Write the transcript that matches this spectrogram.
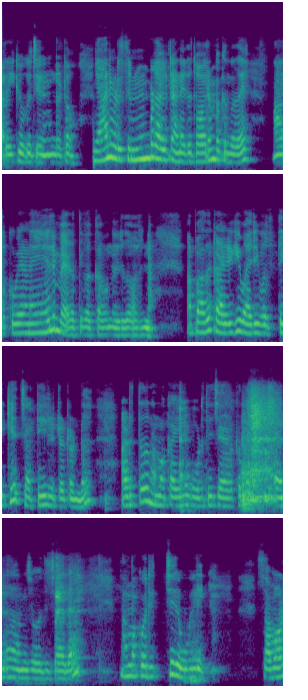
അറിയിക്കുകയൊക്കെ ചെയ്യണം കേട്ടോ. ഞാനിവിടെ സിമ്പിളായിട്ടാണ് ഇത് തോരൻ വെക്കുന്നത്. ആർക്ക് വേണേലും വേഗത്തിൽ വെക്കാവുന്ന ഒരു തോരന. അപ്പോൾ അത് കഴുകി വരി വൃത്തിക്ക് ചട്ടിയിൽ ഇട്ടിട്ടുണ്ട്. അടുത്തത് നമുക്ക് അതിന്റെ കൂട്ടത്തിൽ ചേർക്കുന്നത് എന്നതാണെന്ന് ചോദിച്ചാൽ നമുക്കൊരിച്ചിരി ഉള്ളി. സവാള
